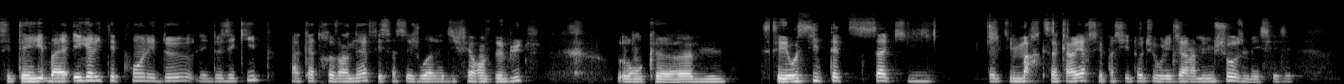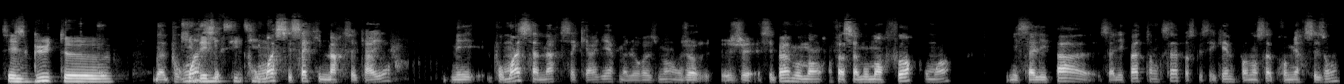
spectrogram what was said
C'était bah, égalité de points les deux, les deux équipes à 89 et ça s'est joué à la différence de but. Donc euh, c'est aussi peut-être ça qui, qui marque sa carrière. Je sais pas si toi tu voulais dire la même chose, mais c'est c'est ce but. Euh, bah pour, moi, pour moi, c'est ça qui marque sa carrière. Mais pour moi, ça marque sa carrière malheureusement. C'est pas un moment, enfin c'est un moment fort pour moi, mais ça l'est pas, ça l'est pas tant que ça parce que c'est quand même pendant sa première saison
